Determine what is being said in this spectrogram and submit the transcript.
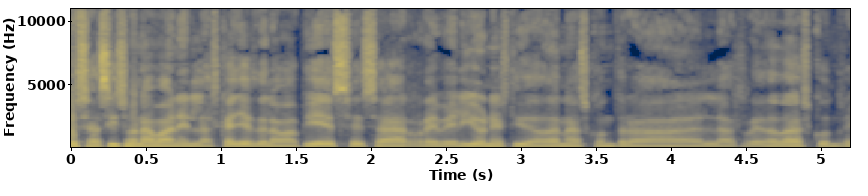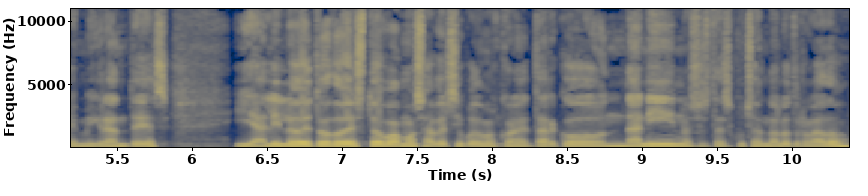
Pues así sonaban en las calles de Lavapiés esas rebeliones ciudadanas contra las redadas contra inmigrantes. Y al hilo de todo esto, vamos a ver si podemos conectar con Dani. ¿Nos está escuchando al otro lado?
